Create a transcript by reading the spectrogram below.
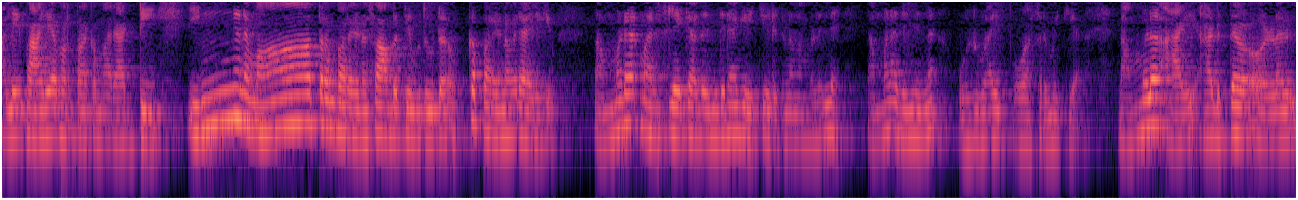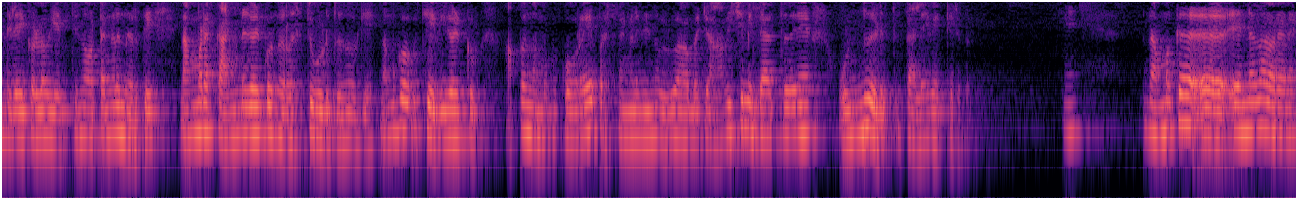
അല്ലെങ്കിൽ ഭാര്യ ഭർത്താക്കന്മാർ അടി ഇങ്ങനെ മാത്രം പറയണ സാമ്പത്തിക ബുദ്ധിമുട്ട് ഒക്കെ പറയണവരായിരിക്കും. നമ്മുടെ മനസ്സിലേക്ക് അത് എന്തിനാ കയറ്റിയെടുക്കണം നമ്മളല്ലേ? നമ്മൾ അതിൽ നിന്ന് ശ്രമിക്കുക. നമ്മൾ അടുത്ത ഉള്ള ഇതിലേക്കുള്ള എത്തിനോട്ടങ്ങൾ നിർത്തി നമ്മുടെ കണ്ണുകൾക്കൊന്ന് റെസ്റ്റ് കൊടുത്തു നോക്കിയേ. നമുക്ക് ചെവികൾക്കും അപ്പം നമുക്ക് കുറേ പ്രശ്നങ്ങളിൽ നിന്ന് ഒഴിവാകാൻ പറ്റും. ആവശ്യമില്ലാത്തതിനെ ഒന്നും എടുത്ത് തലയിൽ വെക്കരുത്. നമുക്ക് എന്നാ പറയണേ?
